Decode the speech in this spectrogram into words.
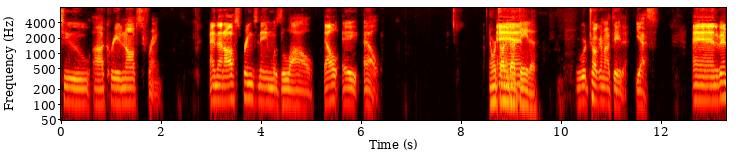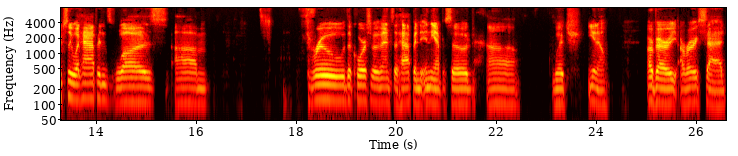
to uh, create an offspring, and that offspring's name was Lal, L A L. And we're talking about data. We're talking about data, yes. And eventually, what happens was um, through the course of events that happened in the episode, uh, which you know are very are very sad.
